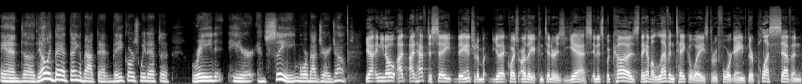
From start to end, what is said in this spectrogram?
And uh, the only bad thing about that be, of course, we'd have to read, hear, and see more about Jerry Jones. Yeah, and you know, I'd, I'd have to say the answer to that question, are they a contender, is yes. And it's because they have 11 takeaways through four games. They're plus seven.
